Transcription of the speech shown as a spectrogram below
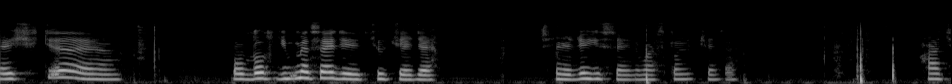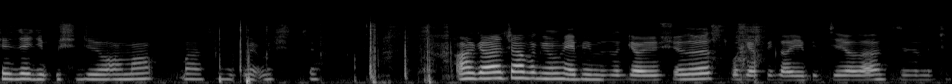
Keşke Rodos gitmeseydi Türkiye'de. Şehirde gitseydi başka ülkede. Herkes de gitmiş diyor ama bazı gitmemişti. Arkadaşlar bugün hepimizi görüşürüz. Bugün videoyu bitiriyoruz. Sizin için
